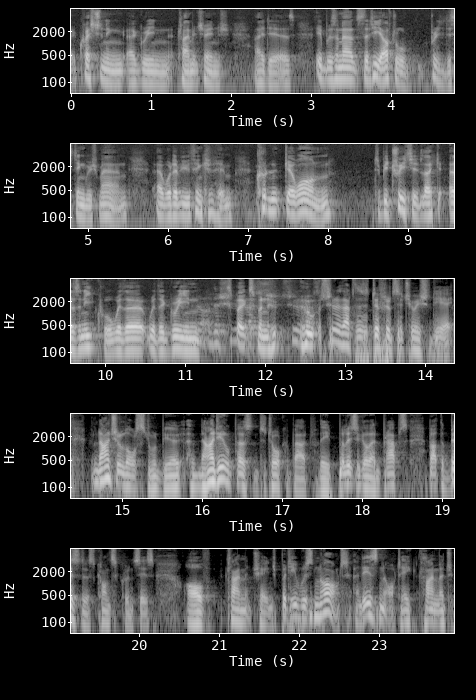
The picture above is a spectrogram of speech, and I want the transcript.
uh, questioning uh, green climate change ideas, it was announced that he, after all, pretty distinguished man, uh, whatever you think of him, couldn't go on to be treated like as an equal with a with a green no, spokesman who, who sure that there's a different situation here. Nigel Lawson would be a, an ideal person to talk about the political and perhaps about the business consequences of climate change, but he was not and is not a climate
